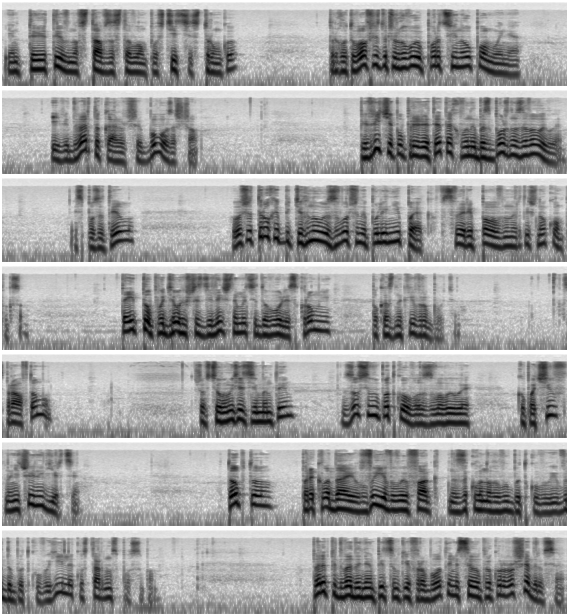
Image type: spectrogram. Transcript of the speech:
інтуїтивно встав за столом по стійці струнко, приготувавшись до чергової порції на упомлення. І, відверто кажучи, було за що. Півріччя по пріоритетах вони безбожно завалили. Із позитиву лише трохи підтягнули злочини по лінії ПЕК в сфері паливно-енергетичного комплексу. Та й то, поділившись дільничними ці доволі скромні показники в роботі. Справа в тому, що в цьому місяці менти зовсім випадково зловили копачів на нічийній дірці. Тобто, перекладаю, виявили факт незаконного вибутку, видобутку вугілля кустарним способом. Перед підведенням підсумків роботи місцевий прокурор розшедрився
